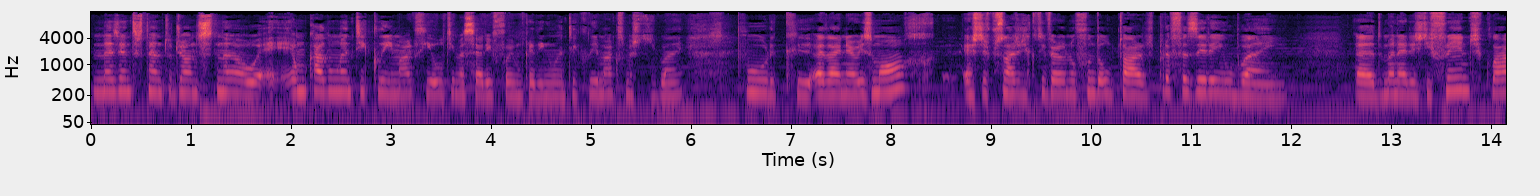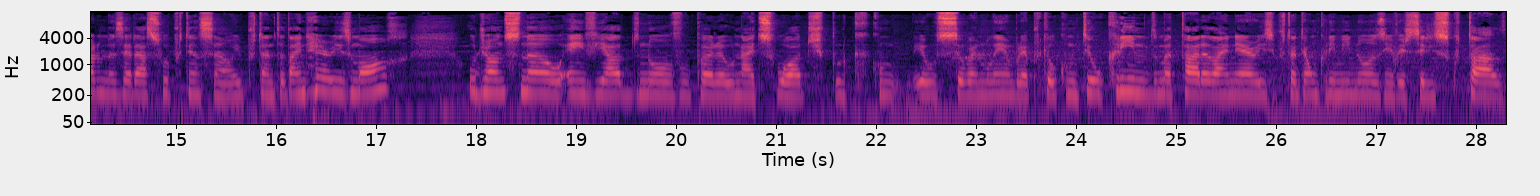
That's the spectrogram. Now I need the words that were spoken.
mas entretanto o Jon Snow é, é um bocado um anticlímax, e a última série foi um bocadinho um anticlímax, mas tudo bem, porque a Daenerys morre, estas personagens que estiveram no fundo a lutar para fazerem o bem uh, de maneiras diferentes, claro, mas era a sua pretensão. E portanto a Daenerys morre o Jon Snow é enviado de novo para o Night's Watch, porque, eu, se eu bem me lembro, é porque ele cometeu o crime de matar a Daenerys e, portanto, é um criminoso, em vez de ser executado,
